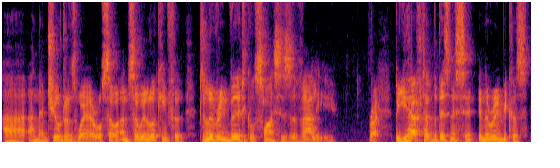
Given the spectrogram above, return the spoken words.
uh, and then children's wear, or so. And so we're looking for delivering vertical slices of value. Right. But you have to have the business in the room because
